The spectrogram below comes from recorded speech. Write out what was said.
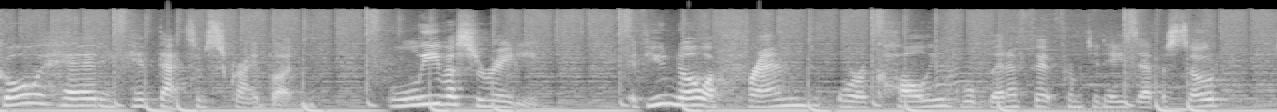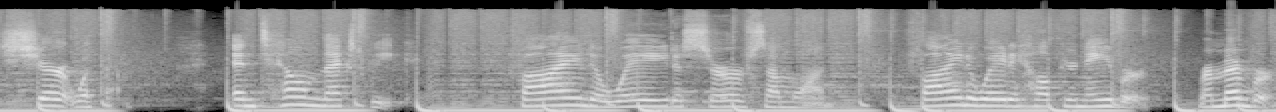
go ahead and hit that subscribe button leave us a rating if you know a friend or a colleague will benefit from today's episode, share it with them. Until next week, find a way to serve someone, find a way to help your neighbor. Remember,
